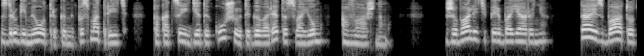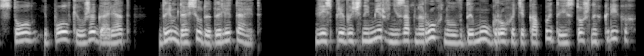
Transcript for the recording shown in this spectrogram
с другими отроками посмотреть, как отцы и деды кушают и говорят о своем, о важном. Жевали теперь боярыня. Та изба, тот стол и полки уже горят, дым досюда долетает. Весь привычный мир внезапно рухнул в дыму, грохоте копыта и истошных криках,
